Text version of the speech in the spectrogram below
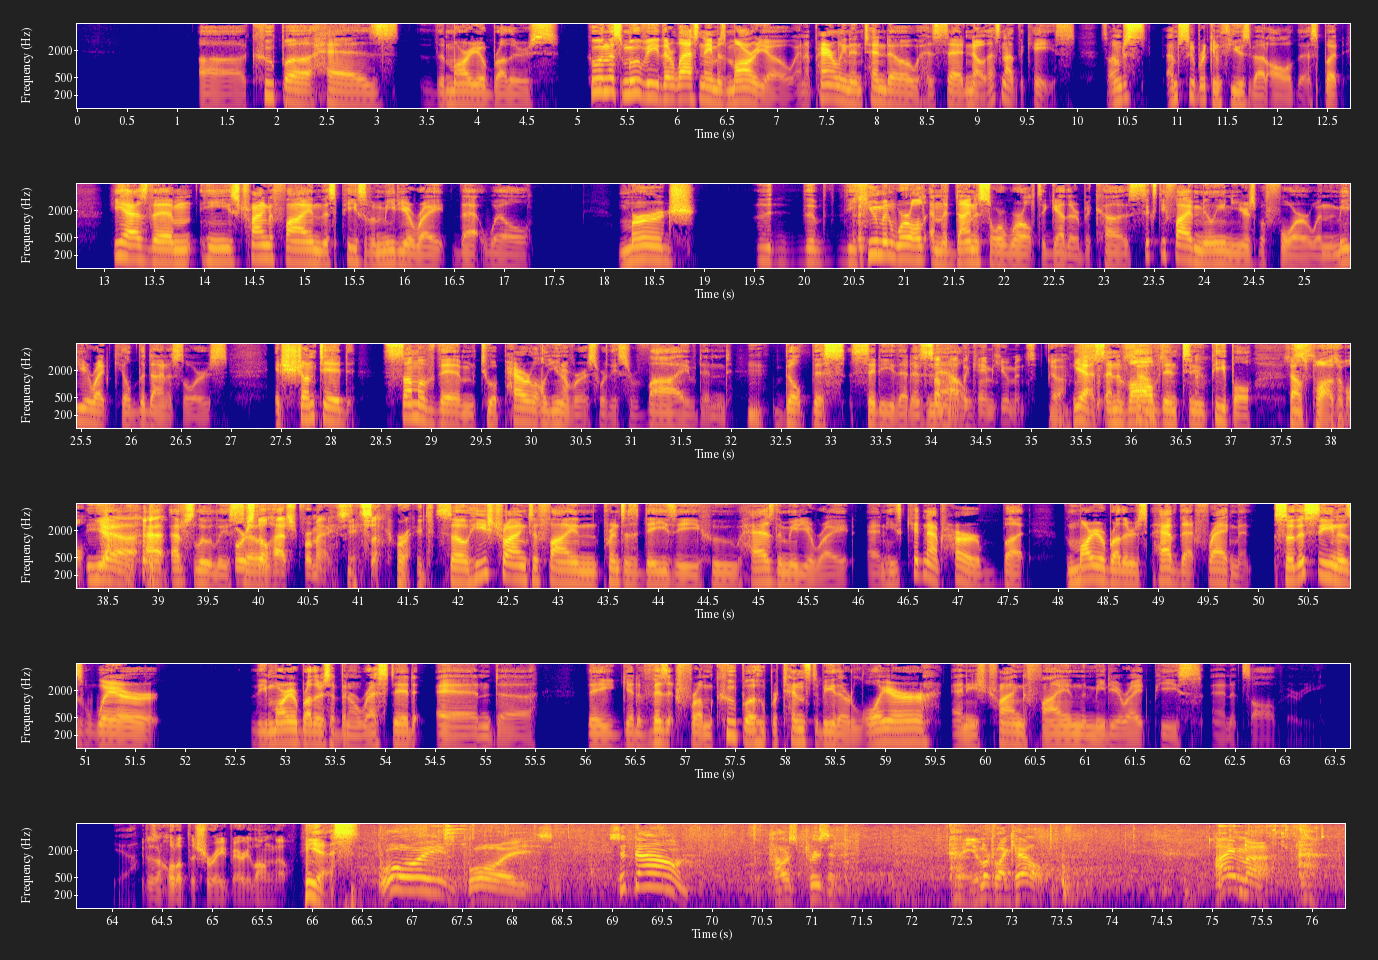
uh, Koopa has the Mario Brothers, who in this movie their last name is Mario, and apparently Nintendo has said no, that's not the case. So I'm just I'm super confused about all of this, but he has them. He's trying to find this piece of a meteorite that will merge the, the the human world and the dinosaur world together because 65 million years before when the meteorite killed the dinosaurs it shunted some of them to a parallel universe where they survived and built this city that And is somehow now became humans. Yeah. yes and evolved Sounds- into people Sounds plausible. yeah, a- absolutely Who are so, still hatched from eggs. So Right. so he's trying to find Princess Daisy, who has the meteorite, and he's kidnapped her, but the Mario Brothers have that fragment. So this scene is where the Mario Brothers have been arrested, and uh, they get a visit from Koopa, who pretends to be their lawyer, and he's trying to find the meteorite piece, and it's all very yeah. it doesn't hold up the charade very long, though. yes. Boys, boys, sit down. How's prison? you look like hell. I'm uh,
